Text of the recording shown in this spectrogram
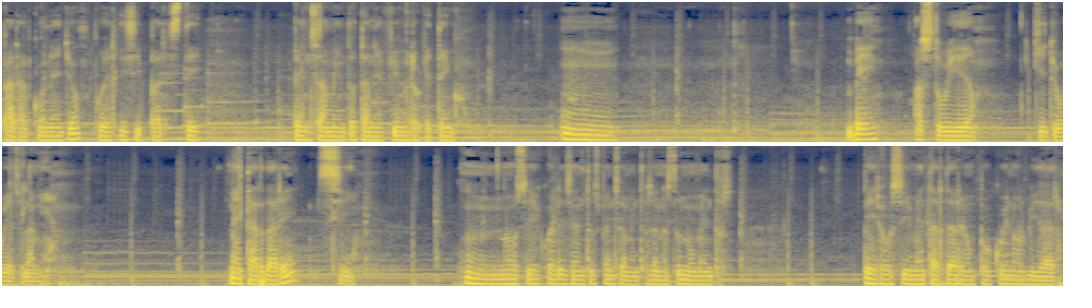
para con ello poder disipar este pensamiento tan efímero que tengo. Mm. Ve, haz tu vida, que yo voy a hacer la mía. ¿Me tardaré? Sí. Mm, no sé cuáles sean tus pensamientos en estos momentos, pero sí me tardaré un poco en olvidar.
